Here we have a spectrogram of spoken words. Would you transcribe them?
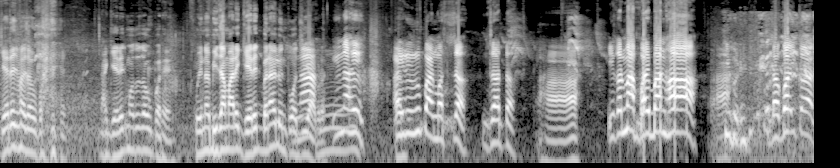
ગેરેજમાં જવું પડે. આ ગેરેજમાં તો જવું પડે. કોઈના બીજા મારે ગેરેજ બનાવેલું ને તો જઈએ આપણે. નહીં. અહીં રૂપાણ મસ્ત જત. હા. ઈકનમાં ભાઈ બાન હા. દગો ઈકન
